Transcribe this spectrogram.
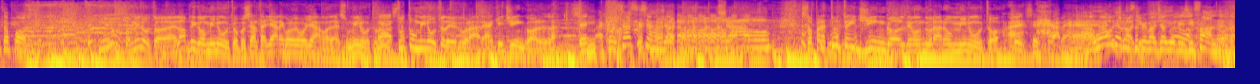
passato, è passato un minuto apposta. Minuto, minuto, eh, l'obbligo è un minuto, possiamo tagliare quello che vogliamo adesso, un minuto. un minuto. Tutto un minuto deve durare, anche i jingle. Sì. Eh, Sassi siamo già a posto. Ciao! Soprattutto i jingle devono durare un minuto. Eh? Sì, sì, sì. Eh, vabbè, Ah, Wender oggi- lo oggi- sapeva già due mesi fa allora.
